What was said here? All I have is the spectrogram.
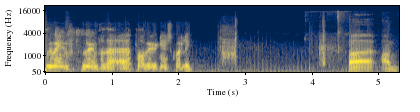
We waiting, we're waiting for that uh, Bobby new squad lead. Uh, I'm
